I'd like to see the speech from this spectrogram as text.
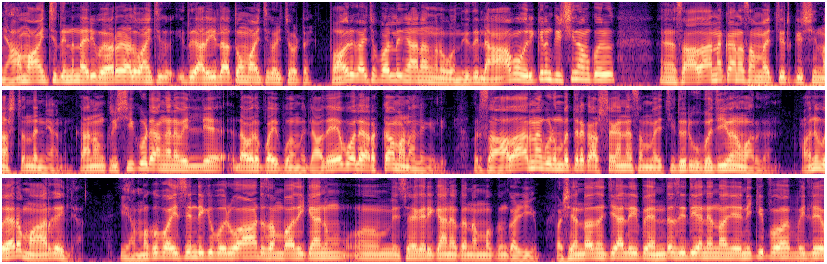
ഞാൻ വാങ്ങിച്ച് തിന്നുന്ന അരി വേറൊരാൾ വാങ്ങിച്ച് ഇത് അറിയില്ലാത്തവൻ വാങ്ങിച്ച് കഴിച്ചോട്ടെ. അപ്പോൾ ആ ഒരു കാഴ്ചപ്പാടിൽ ഞാൻ അങ്ങനെ പോകുന്നു. ഇത് ലാഭം ഒരിക്കലും കൃഷി നമുക്കൊരു സാധാരണക്കാരനെ സംബന്ധിച്ച് ഒരു കൃഷി നഷ്ടം തന്നെയാണ്. കാരണം കൃഷി കൂടെ അങ്ങനെ വലിയ ഡെവലപ്പായി പോകാൻ പറ്റില്ല. അതേപോലെ ഇറക്കാൻ വേണം അല്ലെങ്കിൽ. ഒരു സാധാരണ കുടുംബത്തിലെ കർഷകനെ സംബന്ധിച്ച് ഇതൊരു ഉപജീവന മാർഗമാണ്. അവന് വേറെ മാർഗമില്ല. നമുക്ക് പൈസ ഉണ്ടെങ്കിൽ ഒരുപാട് സമ്പാദിക്കാനും ശേഖരിക്കാനൊക്കെ നമുക്കും കഴിയും. പക്ഷേ എന്താണെന്ന് വെച്ചാൽ ഇപ്പോൾ എന്റെ സ്ഥിതി തന്നെ എന്ന് പറഞ്ഞാൽ എനിക്കിപ്പോൾ വലിയ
